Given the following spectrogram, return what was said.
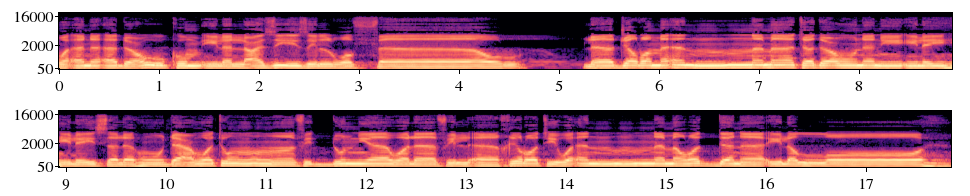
وأنا أدعوكم إلى العزيز الغفار. لا جرم أن ما تدعونني إليه ليس له دعوة في الدنيا ولا في الآخرة وأن مردنا إلى الله.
